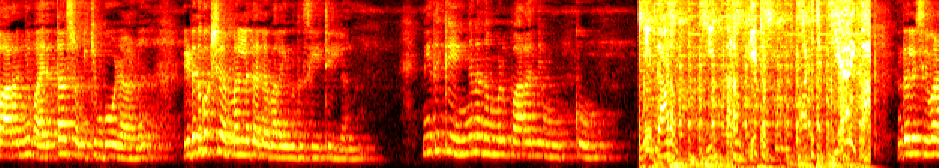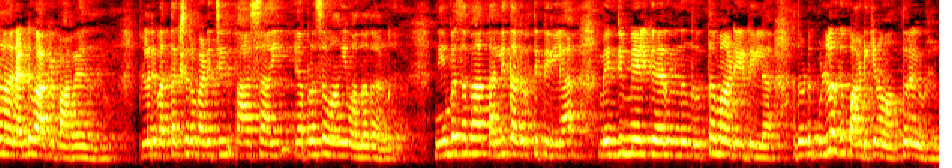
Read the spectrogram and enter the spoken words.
പറഞ്ഞ് വരുത്താൻ ശ്രമിക്കുമ്പോഴാണ് ഇടതുപക്ഷ എം എൽ എ തന്നെ പറയുന്നത് സീറ്റില്ലെന്ന് ഇതൊക്കെ എങ്ങനെ നമ്മൾ പറഞ്ഞ് മുക്കും? എന്തായാലും ശിവണ്ണ രണ്ട് വാക്കേ പറയാനുള്ളൂ. പിള്ളേർ പത്തക്ഷരം പഠിച്ച് പാസ്സായി എ പ്ലസ് വാങ്ങി വന്നതാണ്. നിയമസഭ തല്ലി തകർത്തിട്ടില്ല ബെഞ്ചിന്മേൽ കയറി നിന്ന് നൃത്തമാടിയിട്ടില്ല അതുകൊണ്ട് പിള്ളേർക്ക് പഠിക്കണം അത്രയേ ഉള്ളൂ.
